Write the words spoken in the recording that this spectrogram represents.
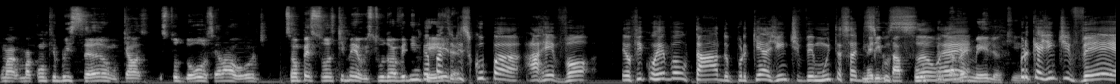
uma, uma contribuição, que ela estudou, sei lá onde. São pessoas que, meu, estudam a vida Eu inteira. peço desculpa a revol... Eu fico revoltado porque a gente vê muito essa tá discussão. puto, tá é, vermelho aqui. porque a gente vê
